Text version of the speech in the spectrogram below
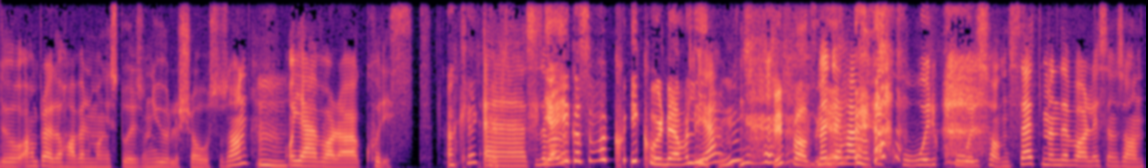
jo, han pleide å ha veldig mange store sånn, juleshows og sånn. Mm. Og jeg var da korist. Ok, kult. Eh, var, Jeg gikk også på i kor da jeg var Ja. liten. Fy faen, så Men det her var ikke kor, kor sånn sett, men det var liksom sånn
